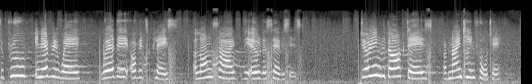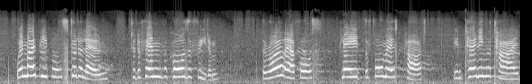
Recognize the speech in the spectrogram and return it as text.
to prove in every way worthy of its place alongside the older services. During the dark days of 1940, when my people stood alone to defend the cause of freedom, the Royal Air Force played the foremost part in turning the tide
